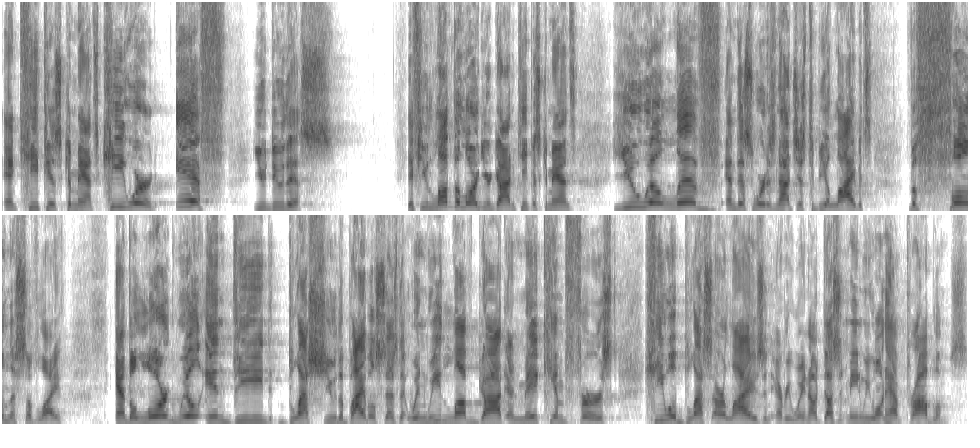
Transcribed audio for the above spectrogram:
and keep his commands. Key word if you do this, if you love the Lord your God and keep his commands, you will live. And this word is not just to be alive, it's the fullness of life. And the Lord will indeed bless you. The Bible says that when we love God and make him first, he will bless our lives in every way. Now, it doesn't mean we won't have problems.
